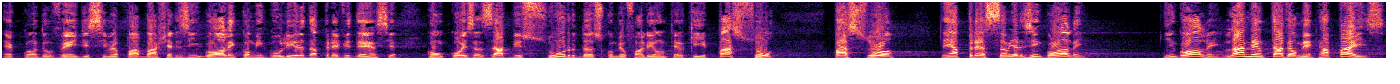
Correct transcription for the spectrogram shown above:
é quando vem de cima para baixo, eles engolem como engoliram da Previdência, com coisas absurdas, como eu falei ontem aqui. E passou, passou, tem a pressão e eles engolem. Engolem, lamentavelmente. Rapaz,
